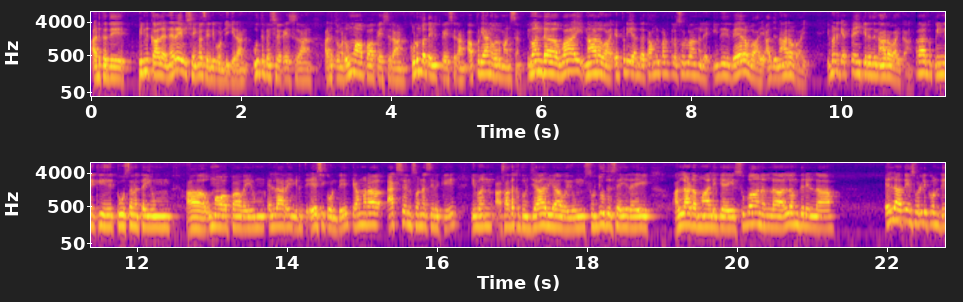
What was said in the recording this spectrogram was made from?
அடுத்தது பின்கால நிறைய விஷயங்கள் செய்து கொண்டிருக்கிறான். ஊத்து பேசுற பேசுறான் அடுத்தவங்க உமா அப்பா பேசுறான் குடும்பத்தை பேசுறான். அப்படியான ஒரு மனுஷன். இவன் வாய் நாரவாய் எப்படி அந்த தமிழ் படத்துல சொல்லுவாங்களே இது வேற வாய் அது நாரவாய். இவனுக்கு எப்ப இருக்கிறது நாரவாய் தான். அதாவது பின்னுக்கு தூசணத்தையும் ஆஹ், உமா அப்பாவையும் எல்லாரையும் எடுத்து ஏசிக்கொண்டு கேமரா ஆக்ஷன் சொன்ன சிறுக்கு இவன் சதகத்துல் ஜாரியாவையும் சுஜூது செய்கிறை அல்லாட மாளிகை சுபான் அல்லா அல்லம்திரில்லா எல்லாத்தையும் சொல்லிக்கொண்டு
